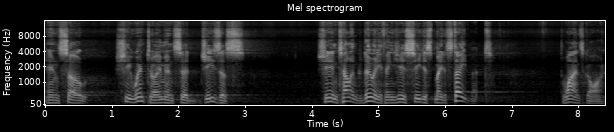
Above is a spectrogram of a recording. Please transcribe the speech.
And so she went to him and said, Jesus, she didn't tell him to do anything, she just made a statement. The wine's gone.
